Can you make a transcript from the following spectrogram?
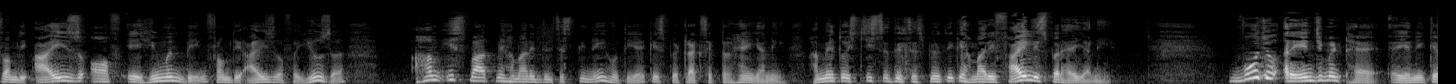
from the eyes of a human being from the eyes of a user ہم اس بات میں ہماری دلچسپی نہیں ہوتی ہے کہ اس پہ ٹریک سیکٹر ہیں یا نہیں۔ ہمیں تو اس چیز سے دلچسپی ہوتی ہے کہ ہماری فائل اس پر ہے یا نہیں۔ وہ جو ارینجمنٹ ہے یعنی کہ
